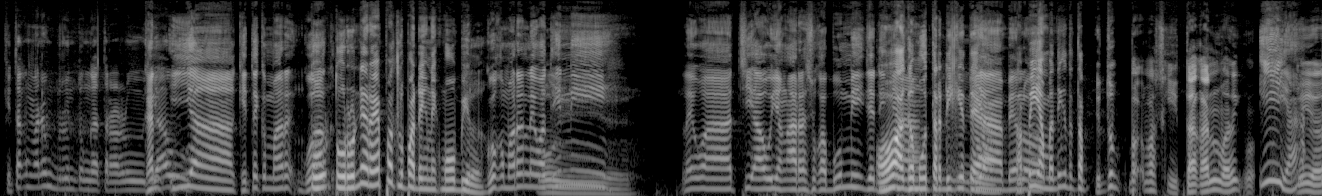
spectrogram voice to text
Kita kemarin beruntung gak terlalu Kan jauh. iya, kita kemarin gua turunnya repot lu pada yang naik mobil. gua kemarin lewat Oh, ini. iya. Lewat Ciawi yang arah Sukabumi jadinya. Oh, agak muter dikit Iya, ya. belok. Tapi yang penting tetap Itu pa- pas kita kan balik. Iya. Iya.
